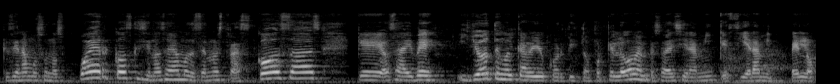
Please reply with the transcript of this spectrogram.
que si éramos unos puercos, que si no sabíamos hacer nuestras cosas, que, o sea, y ve, y yo tengo el cabello cortito, porque luego me empezó a decir a mí que si era mi pelo.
